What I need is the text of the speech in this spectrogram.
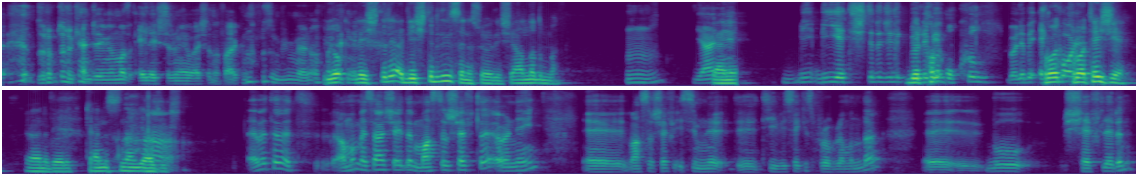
durup dururken Cem Yılmaz eleştirmeye başladı farkında mısın bilmiyorum. Yok eleştiri eleştiri değil senin söylediğin şey anladım ben. Hı. Yani, yani bir, bir yetiştiricilik böyle bir, pro- bir okul böyle bir ekol. proteji yani böyle kendisinden gelecek. Işte. Evet evet ama mesela şeyde Masterchef'te örneğin e, Masterchef isimli e, TV8 programında e, bu şeflerin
